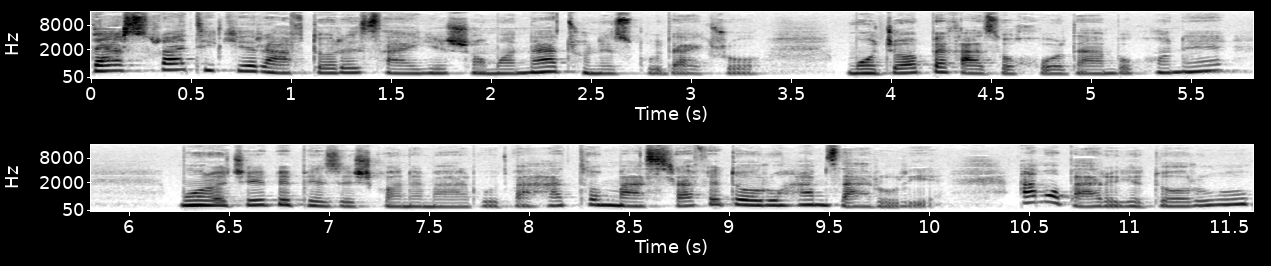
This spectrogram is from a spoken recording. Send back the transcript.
در صورتی که رفتار سعی شما نتونست کودک رو مجاب به غذا خوردن بکنه مراجعه به پزشکان مربوط و حتی مصرف دارو هم ضروریه. اما برای دارو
